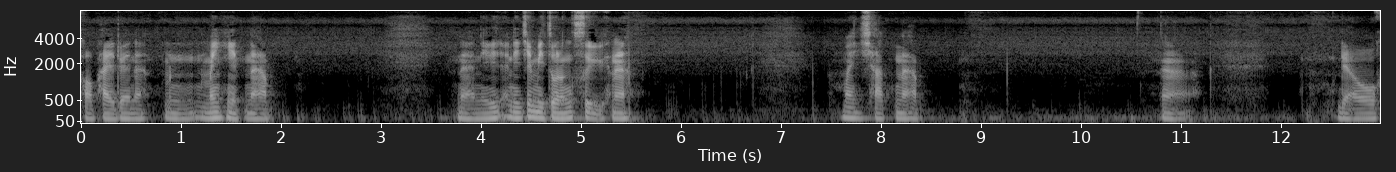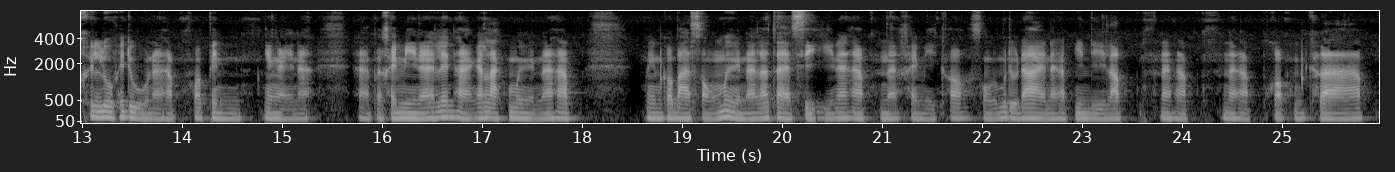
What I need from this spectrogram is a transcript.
ขออภัยด้วยนะ มันไม่เห็นนะครับนะอันนี้อันนี้จะมีตัวหนังสือนะ ไม่ชัดนะครับอ่าเดี๋ยวขึ้นรูปให้ดูนะครับ ว่าเป็นยังไงนะอ่าเผื่อใครมีนะเล่นหากันหลักหมื่นนะครับหมื่นกว่าบาทสองหมื่นนะแล้วแต่สีนะครับนะใครมีก็ส่งรูปมาดูได้นะครับ ยินดีรับนะครับนะครับ ขอบคุณครับ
